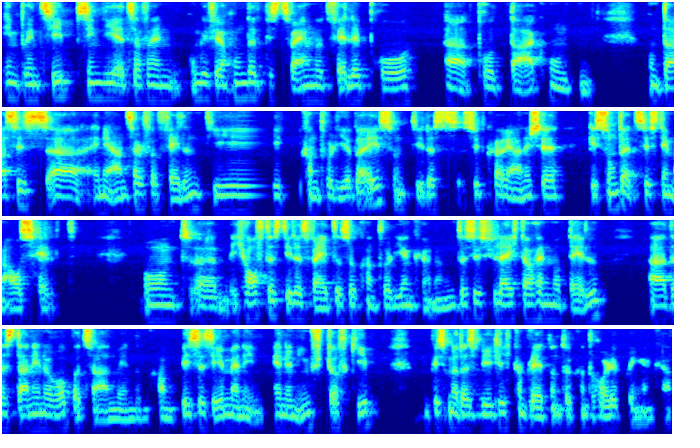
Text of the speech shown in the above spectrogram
im Prinzip sind die jetzt auf einen ungefähr 100 bis 200 Fälle pro, äh, pro Tag unten. Und das ist äh, eine Anzahl von Fällen, die kontrollierbar ist und die das südkoreanische Gesundheitssystem aushält. Und äh, ich hoffe, dass die das weiter so kontrollieren können. Und das ist vielleicht auch ein Modell, äh, das dann in Europa zur Anwendung kommt, bis es eben einen, einen Impfstoff gibt und bis man das wirklich komplett unter Kontrolle bringen kann.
